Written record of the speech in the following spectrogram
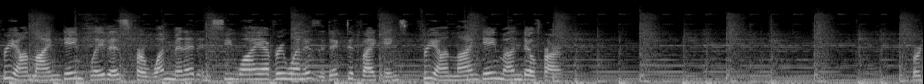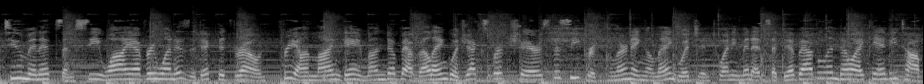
free online game Play this for one minute and see why everyone is addicted. Vikings, free online game Undofar for 2 minutes and see why everyone is addicted drone. Free online game Undabab language expert shares the secret to learning a language in 20 minutes at Debabalindo iCandy Top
